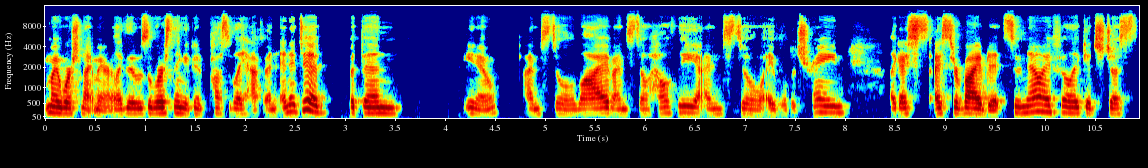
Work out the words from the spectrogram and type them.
my worst nightmare. Like it was the worst thing that could possibly happen, and it did. But then, you know, I'm still alive. I'm still healthy. I'm still able to train. Like I, I survived it. So now I feel like it's just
